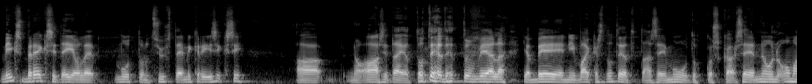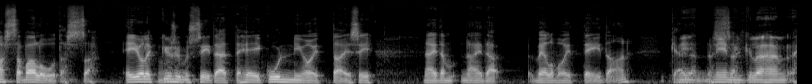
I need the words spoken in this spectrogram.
miksi Brexit ei ole muuttunut systeemikriisiksi? A, no A, sitä ei ole toteutettu vielä, ja B, niin vaikka se toteutetaan, se ei muutu, koska se, ne on omassa valuutassa. Ei ole mm. kysymys siitä, että he ei kunnioittaisi näitä, näitä velvoitteitaan käytännössä. Niin, niin kyllähän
